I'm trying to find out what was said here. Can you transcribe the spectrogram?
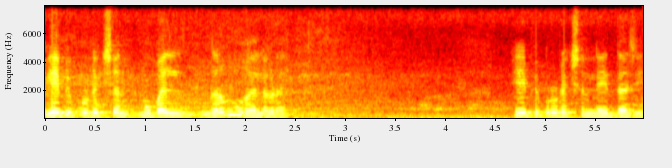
V I P protection mobile गरम होऊ राहिला लागलाय व्ही आय पी प्रोटेक्शनला आहेत दाजी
